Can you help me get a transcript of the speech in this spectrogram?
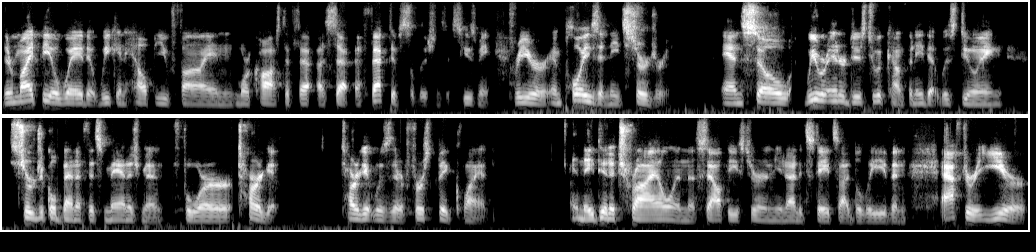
there might be a way that we can help you find more cost effective solutions excuse me for your employees that need surgery. And so we were introduced to a company that was doing surgical benefits management for target. Target was their first big client. And they did a trial in the southeastern united states i believe. And after a year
